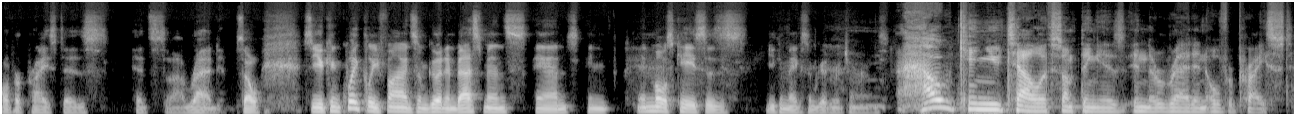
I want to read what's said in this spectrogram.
overpriced is it's uh, red. So so you can quickly find some good investments and in in most cases you can make some good returns. How can you tell if something is in the red and overpriced?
